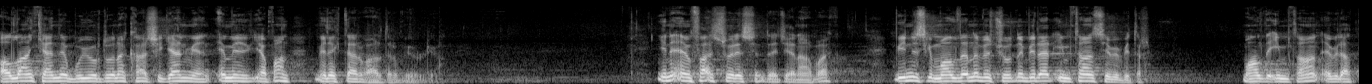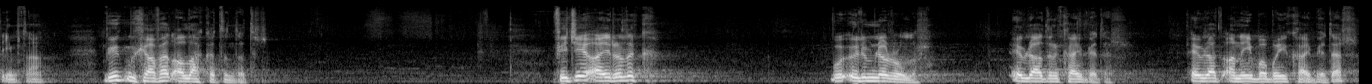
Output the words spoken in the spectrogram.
Allah'ın kendi buyurduğuna karşı gelmeyen, emir yapan melekler vardır buyuruluyor. Yine Enfal suresinde Cenab-ı Hak biliniz ki mallarını ve çocuğunu birer imtihan sebebidir. Malda imtihan, evlatta imtihan. Büyük mükafat Allah katındadır. Feci ayrılık bu ölümler olur. Evladını kaybeder. Evlat anayı babayı kaybeder.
